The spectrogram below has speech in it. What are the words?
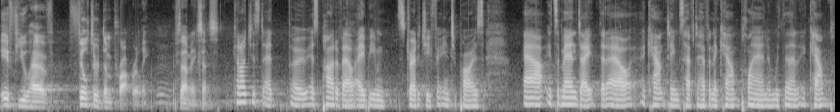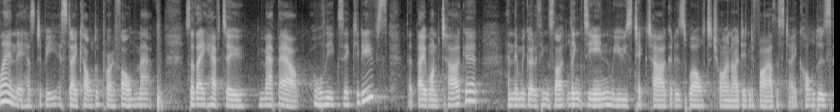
if you have filtered them properly, mm. if that makes sense. Can I just add, though, as part of our ABM strategy for enterprise, our, it's a mandate that our account teams have to have an account plan, and within an account plan, there has to be a stakeholder profile map. So they have to map out all the executives that they want to target and then we go to things like LinkedIn. We use TechTarget as well to try and identify other stakeholders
